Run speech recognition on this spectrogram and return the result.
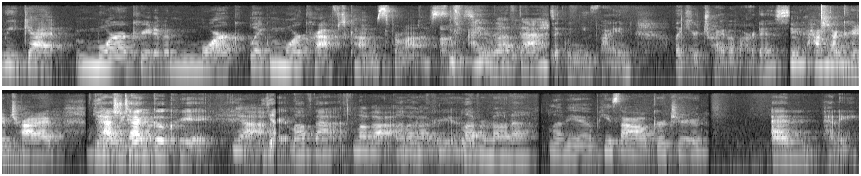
we get more creative and more like more craft comes from us? Honestly. I love that. It's like when you find like your tribe of artists. Mm-hmm. Hashtag creative tribe. Yeah, Hashtag go create. Yeah. Yeah, love that. Love that. Love Love, that for you. you. Love Ramona. Love you. Peace out, Gertrude. And Penny.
